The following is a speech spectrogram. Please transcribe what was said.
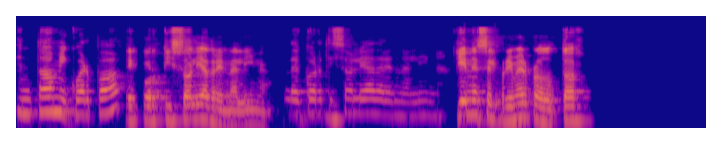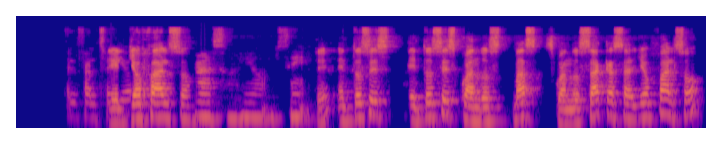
En todo mi cuerpo. De cortisol y adrenalina. De cortisol y adrenalina. ¿Quién es el primer productor? El falso el yo. falso. Falso yo, sí. Entonces, entonces cuando vas, cuando sacas al yo falso,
